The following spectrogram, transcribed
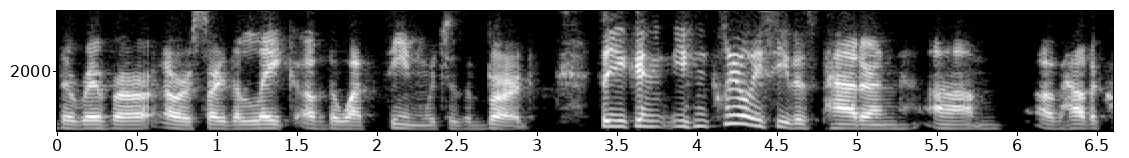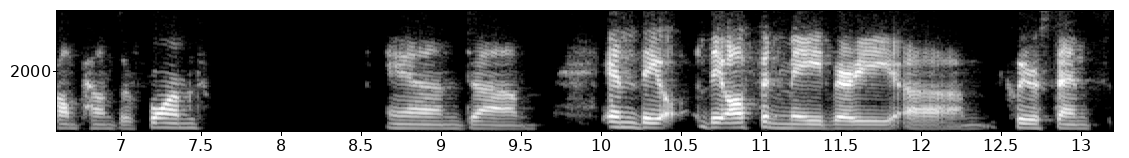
the river, or sorry, the lake of the Hoatzin, which is a bird. So you can you can clearly see this pattern um, of how the compounds are formed, and um, and they they often made very um, clear sense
